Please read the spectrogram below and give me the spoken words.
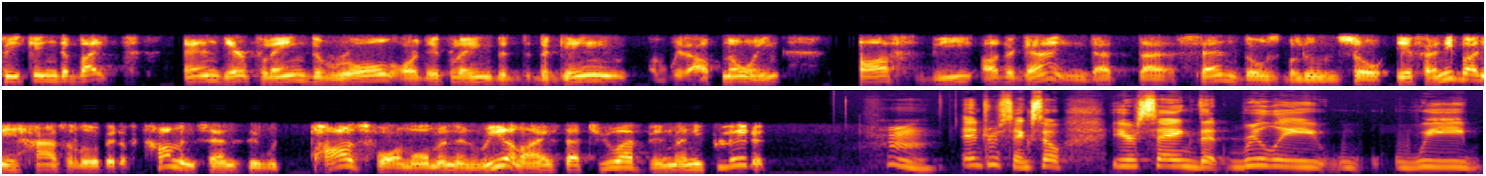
taking the bite and they're playing the role or they're playing the, the game without knowing of the other gang that uh, send those balloons. So if anybody has a little bit of common sense, they would pause for a moment and realize that you have been manipulated. Hmm. Interesting. So you're saying that really we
